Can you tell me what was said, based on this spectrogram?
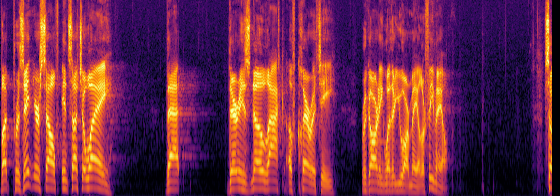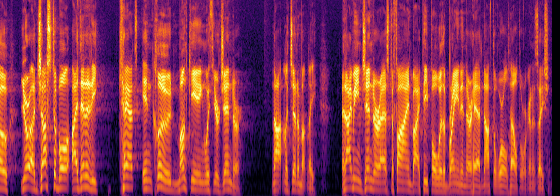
But present yourself in such a way that there is no lack of clarity regarding whether you are male or female. So your adjustable identity can't include monkeying with your gender, not legitimately. And I mean gender as defined by people with a brain in their head, not the World Health Organization.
